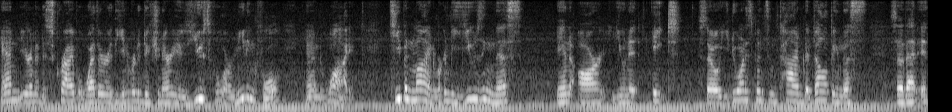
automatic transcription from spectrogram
and you're going to describe whether the inverted dictionary is useful or meaningful and why. Keep in mind, we're going to be using this in our Unit 8. So you do want to spend some time developing this so that it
